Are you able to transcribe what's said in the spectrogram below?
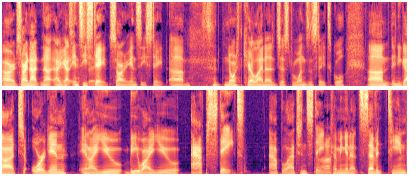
or sorry, not not I got NC NC State. State. Sorry, NC State. Um, North Carolina just runs a state school. Um, then you got Oregon, NIU, BYU, App State, Appalachian State Ah. coming in at 17th.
